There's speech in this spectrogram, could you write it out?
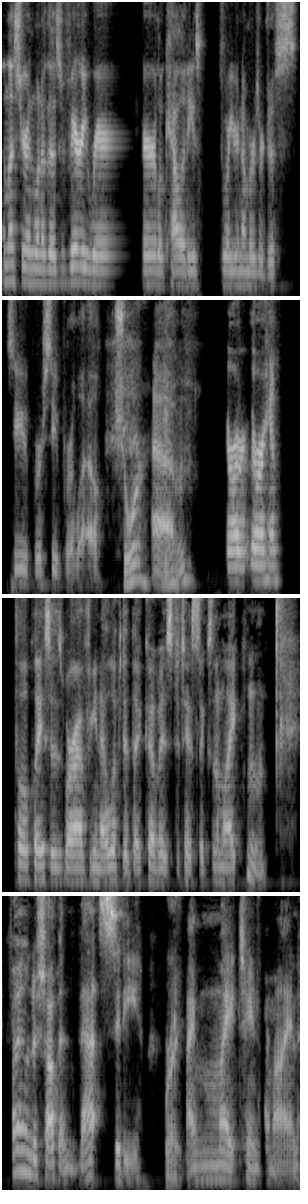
unless you're in one of those very rare localities where your numbers are just super super low. Sure. yeah. Um, There are there are a handful of places where I've you know looked at the COVID statistics and I'm like, hmm, if I owned a shop in that city, Right. I might change my mind.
